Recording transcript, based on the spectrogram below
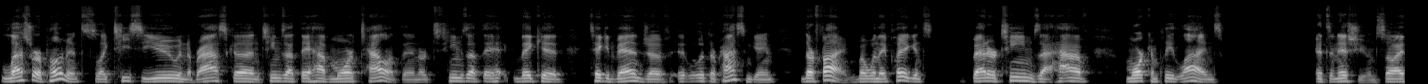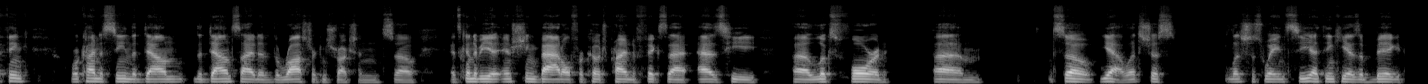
lesser opponents like TCU and Nebraska and teams that they have more talent than or teams that they they could take advantage of with their passing game, they're fine. But when they play against better teams that have more complete lines, it's an issue. And so I think we're kind of seeing the down the downside of the roster construction. So it's going to be an interesting battle for Coach Prime to fix that as he uh, looks forward. Um, so yeah, let's just let's just wait and see. I think he has a big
